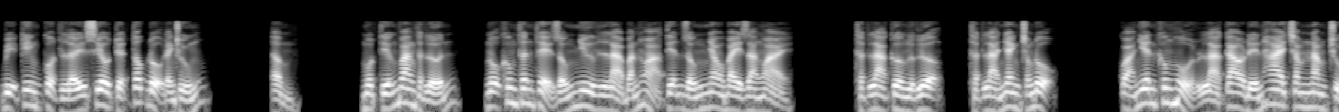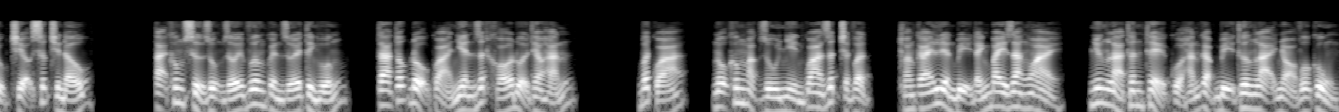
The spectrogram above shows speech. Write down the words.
bị kinh cột lấy siêu tuyệt tốc độ đánh trúng. Ẩm. Một tiếng vang thật lớn, nộ không thân thể giống như là bắn hỏa tiễn giống nhau bay ra ngoài. Thật là cường lực lượng, thật là nhanh chóng độ. Quả nhiên không hổ là cao đến 250 triệu sức chiến đấu. Tại không sử dụng giới vương quyền dưới tình huống, ta tốc độ quả nhiên rất khó đuổi theo hắn. Bất quá, nộ không mặc dù nhìn qua rất chật vật, thoáng cái liền bị đánh bay ra ngoài, nhưng là thân thể của hắn gặp bị thương lại nhỏ vô cùng,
